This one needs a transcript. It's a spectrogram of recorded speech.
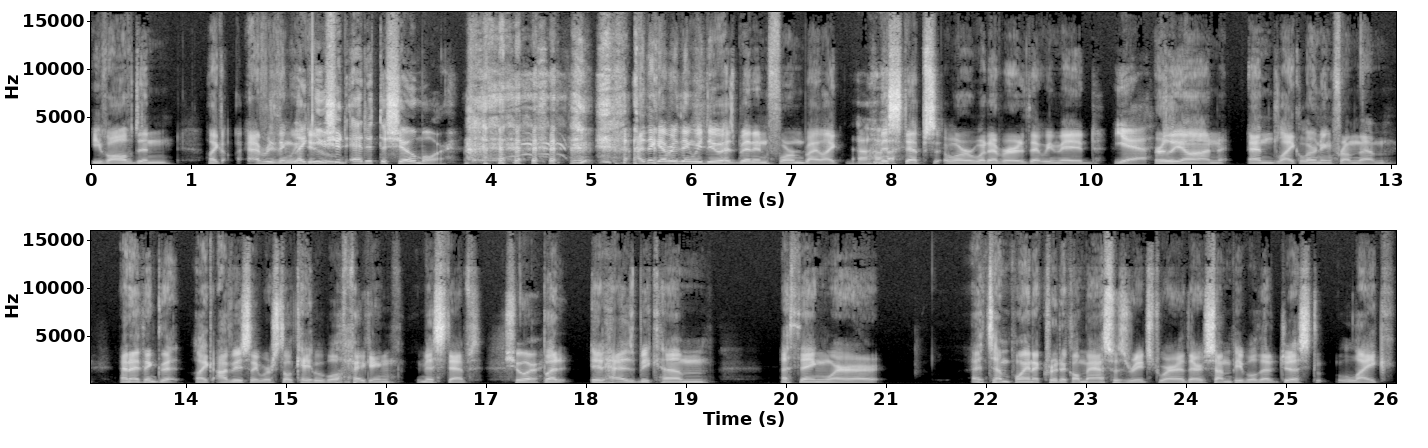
evolved in like everything we like do. you should edit the show more. I think everything we do has been informed by like Uh-huh. missteps or whatever that we made Yeah. early on and like learning from them. And I think that like obviously we're still capable of making missteps, Sure. but it has become a thing where at some point a critical mass was reached where there's some people that just like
